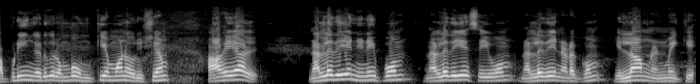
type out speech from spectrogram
அப்படிங்கிறது ரொம்ப முக்கியமான ஒரு விஷயம். ஆகையால் நல்லதையே நினைப்போம் நல்லதையே செய்வோம் நல்லதே நடக்கும். எல்லாம் நன்மைக்கே.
